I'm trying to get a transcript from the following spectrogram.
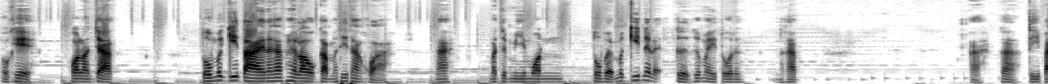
โอเค พอหลังจาก ตัวเมื่อกี้ตายนะครับ ให้เรากลับมาที่ทางขวานะมันจะมีมอนตัวแบบเมื่อกี้นี่แหละเกิดขึ้นมาอีกตัวหนึ่งนะครับอะก็ตีไป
